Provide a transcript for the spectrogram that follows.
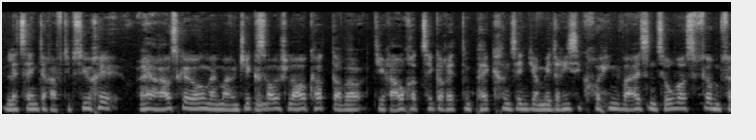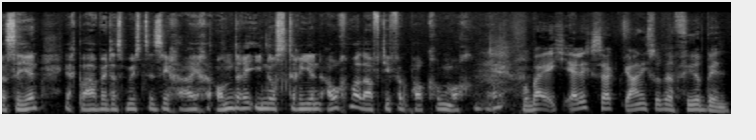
letztendlich auf die Psyche herausgegangen, wenn man einen Schicksalsschlag hat. Aber die Raucherzigarettenpäckchen sind ja mit Risikohinweisen sowas für Versehen. Ich glaube, das müsste sich eigentlich andere Industrien auch mal auf die Verpackung machen. Ja? Wobei ich ehrlich gesagt gar nicht so dafür bin.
